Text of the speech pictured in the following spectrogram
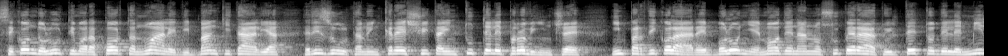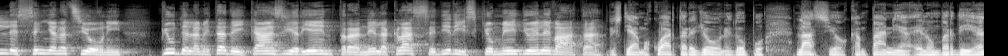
Secondo l'ultimo rapporto annuale di Banca Italia risultano in crescita in tutte le province. In particolare Bologna e Modena hanno superato il tetto delle mille segnalazioni, più della metà dei casi rientra nella classe di rischio medio-elevata. Restiamo quarta regione dopo Lazio, Campania e Lombardia,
